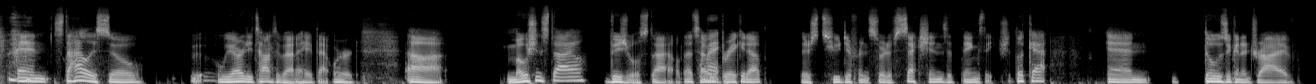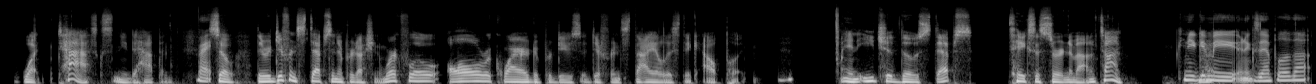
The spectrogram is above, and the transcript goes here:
and style is so we already talked about it, i hate that word uh, motion style visual style that's how we break it up there's two different sort of sections of things that you should look at and those are going to drive what tasks need to happen Right. so there are different steps in a production workflow all required to produce a different stylistic output Mm-hmm. and each of those steps takes a certain amount of time Can you give Right. me an example of that?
